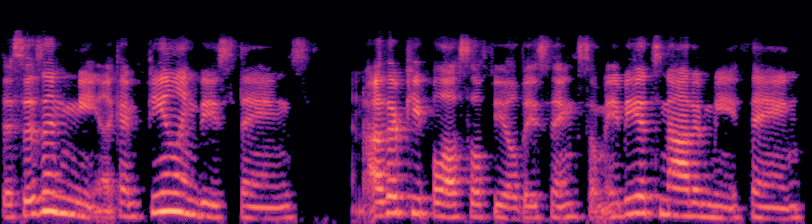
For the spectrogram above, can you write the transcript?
this isn't me, like, I'm feeling these things, and other people also feel these things. So maybe it's not a me thing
